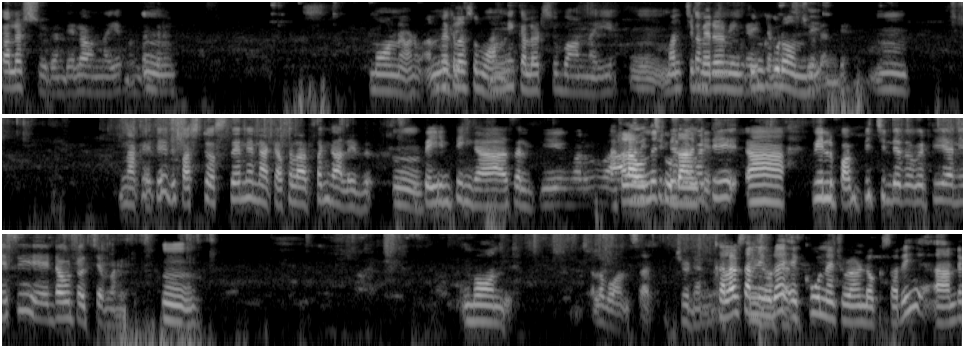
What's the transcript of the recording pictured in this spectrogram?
కలర్స్ చూడండి ఎలా ఉన్నాయి బాగున్నాయి మేడం. అన్ని కలర్స్ బాగున్నాయి. అన్ని కలర్స్ బాగున్నాయి. మంచి మెరూన్ పింక్ కూడా ఉంది. చూడండి. నాకైతే ఇది ఫస్ట్ వస్తేనే నాకు అసలు అర్థం కాలేదు. పెయింటింగ్ అసలుకి మనం అట్లా ఉంది చూడ్డానికి. వీళ్ళు పంపించిండేది ఒకటి అనేసి డౌట్ వచ్చా మనకి. బాగుంది. చాలా బాగుంది సార్. చూడండి. కలర్స్ అన్ని కూడా ఎక్కువ ఉన్నాయి చూడండి ఒకసారి. అంటే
